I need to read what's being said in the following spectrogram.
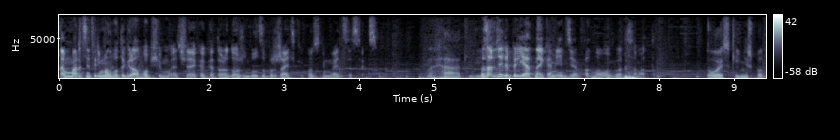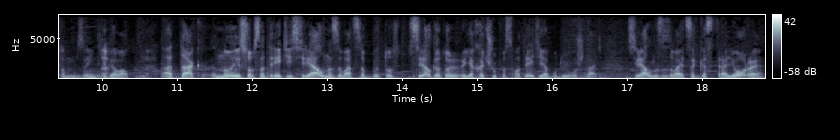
Там Мартин Фриман вот играл, в общем, человека, который должен был изображать, как он занимается сексом. Ага, отлично. На самом деле приятная комедия под Новый год сама то. Ой, скинешь потом, заинтриговал. Да. А так, ну и, собственно, третий сериал называться... Тот сериал, который я хочу посмотреть, я буду его ждать. Сериал называется «Гастролеры».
